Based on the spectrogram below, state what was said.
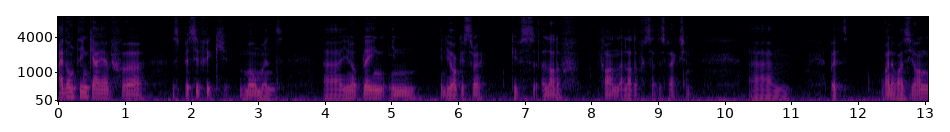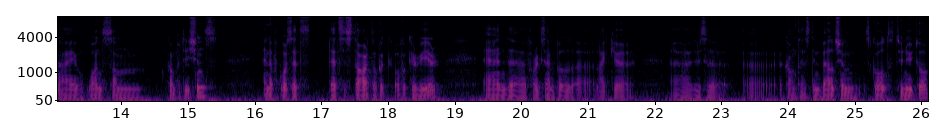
I don't think I have uh, a specific moment. Uh, you know, playing in in the orchestra gives a lot of fun, a lot of satisfaction. Um, but when I was young, I won some competitions, and of course that's that's the start of a of a career. And uh, for example, uh, like uh, uh, there's a, a contest in Belgium. It's called Tenuto,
